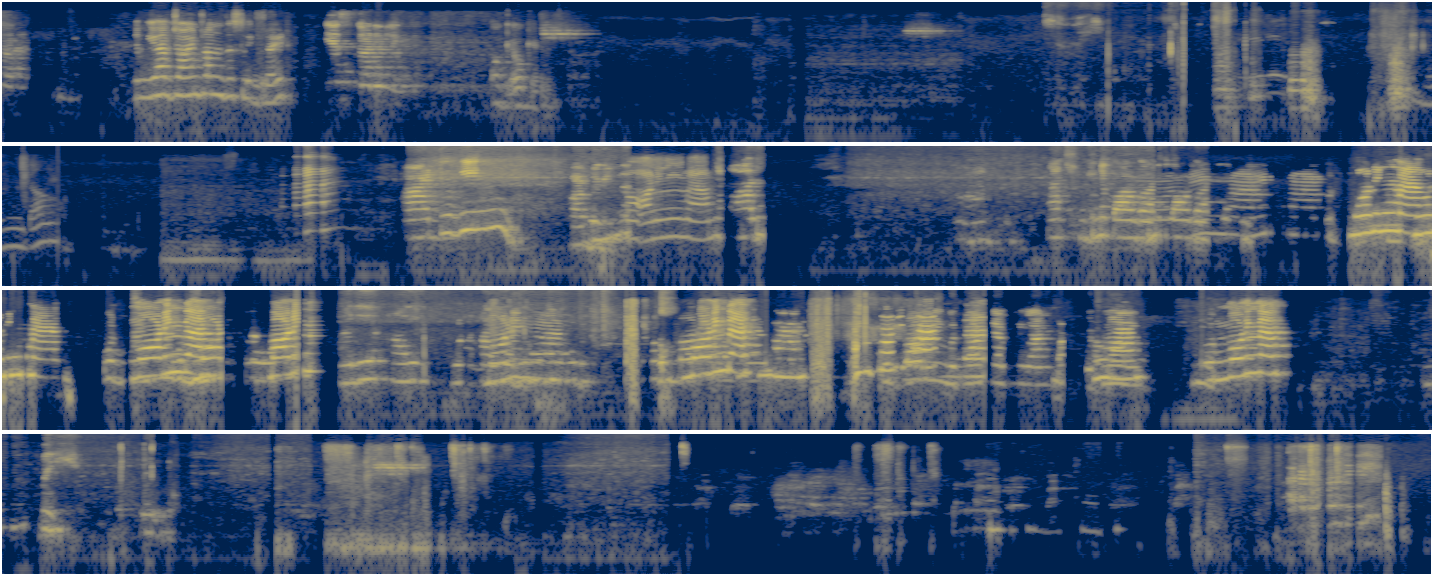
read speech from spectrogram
start. You have joined from this link, right? Yes, Guardian link. Okay, okay. Arduin. Arduin. Morning, ma'am. Good morning, ma'am. Morning, ma'am. Good morning, ma'am. Good morning. Good morning. Good morning, ma'am. Good morning, good morning, everyone. Good morning. Good morning, ma'am.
